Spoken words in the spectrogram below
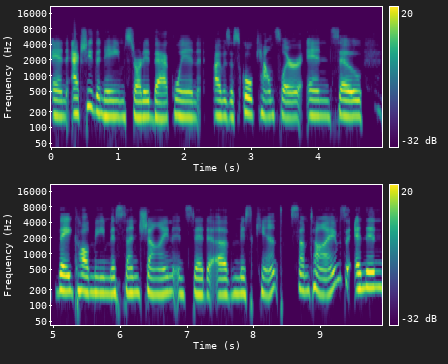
And actually, the name started back when I was a school counselor. And so they called me Miss Sunshine instead of Miss Kent sometimes. And then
